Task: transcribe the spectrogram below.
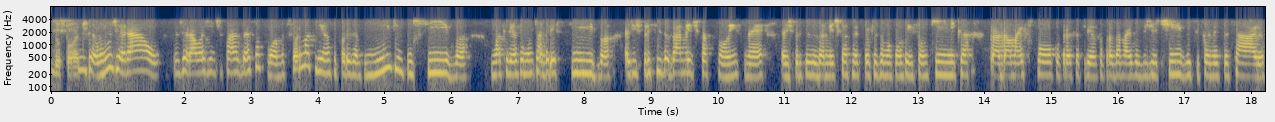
do TOD? Então, no geral, no geral a gente faz dessa forma. Se for uma criança, por exemplo, muito impulsiva, uma criança muito agressiva, a gente precisa dar medicações, né? A gente precisa dar medicações para fazer uma contenção química, para dar mais foco para essa criança, para dar mais objetivo, se for necessário.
